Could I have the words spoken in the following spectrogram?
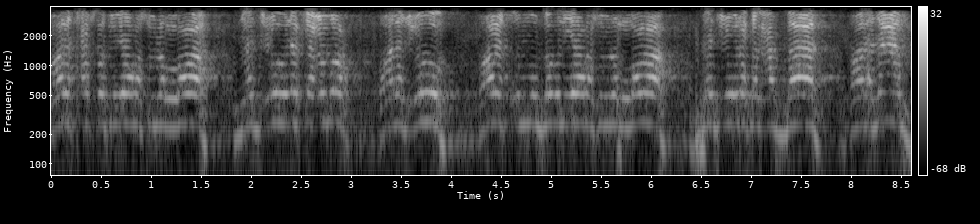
قالت حفصة يا رسول الله ندعو لك عمر. قال ادعوه. قالت أم الفضل يا رسول الله ندعو لك العباس. قال نعم.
